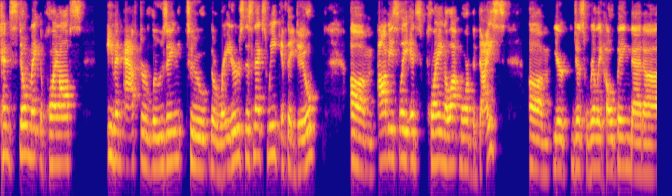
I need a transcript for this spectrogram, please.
can still make the playoffs even after losing to the Raiders this next week if they do. Um, obviously, it's playing a lot more of the dice. Um, you're just really hoping that uh,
